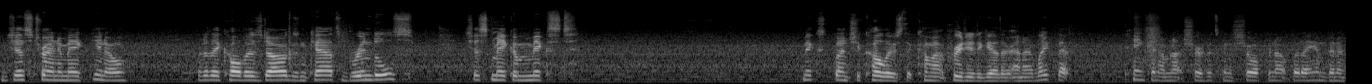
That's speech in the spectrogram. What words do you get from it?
I'm just trying to make, you know, what do they call those dogs and cats? Brindles. Just make a mixed mixed bunch of colors that come out pretty together. And I like that pink, and I'm not sure if it's going to show up or not, but I am going to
